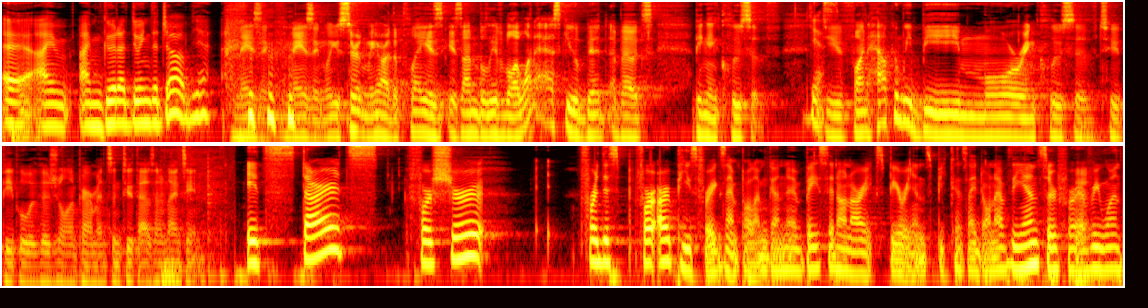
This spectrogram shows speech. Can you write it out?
uh, I'm I'm good at doing the job. Yeah. amazing, amazing. Well, you certainly are. The play is is unbelievable. I want to ask you a bit about being inclusive. Yes. Do you find how can we be more inclusive to people with visual impairments in 2019? It starts for sure for this for our piece for example i'm going to base it on our experience because i don't have the answer for yeah. everyone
